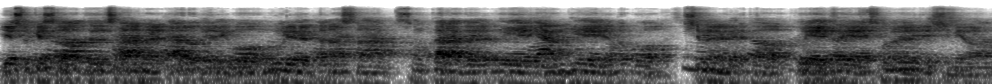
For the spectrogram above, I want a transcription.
예수께서 그 사람을 따로 데리고 무리를 떠나사 손가락을 그의 양귀에 넣고 침을 뱉어 그의 혀에 손을 대시며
